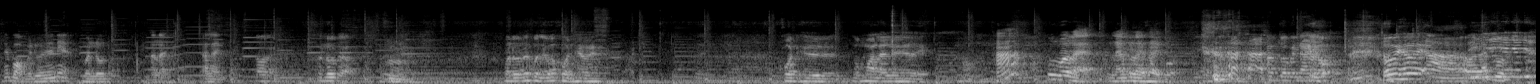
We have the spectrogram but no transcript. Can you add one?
ไม่บอกไปดูนะเนี่ย มนุษย์อะไรอะไรมนุษย์อะอืมมนุษย์ไม่ควรเรียกว่าคนใช่ไหมคนคือลงมาอะไรเลยฮะพูดว่าอะไรแล้วอะไรใส่กู ทำตัวเป็นนายกเฮ้ยเฮ้ยอ่าเดี๋ยวแล้วกูเดี๋ยวเดี๋ย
